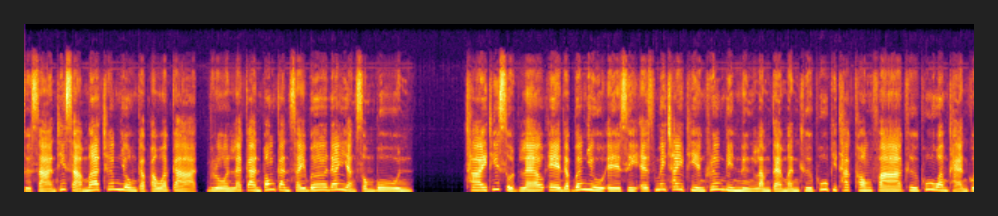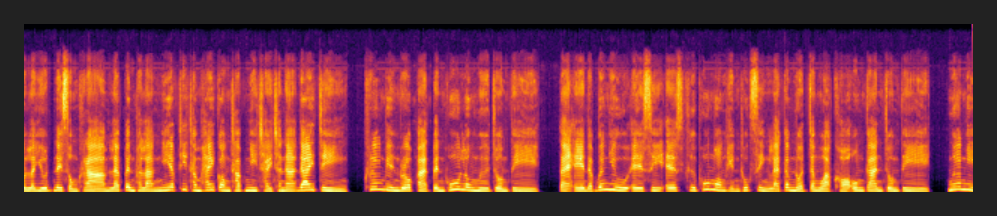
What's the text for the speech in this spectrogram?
สื่อสารที่สามารถเชื่อมโยงกับอวกาศ โดรน และการป้องกันไซเบอร์ได้อย่างสมบูรณ์ ท้ายที่สุดแล้ว AWACS ไม่ใช่เพียงเครื่องบินหนึ่งลำแต่มันคือผู้พิทักษ์ท้องฟ้า คือผู้วางแผนกลยุทธ์ในสงคราม และเป็นพลังเงียบที่ทำให้กองทัพมีชัยชนะได้จริง เครื่องบินรบอาจเป็นผู้ลงมือโจมตี แต่ AWACS คือผู้มองเห็นทุกสิ่งและกำหนดจังหวะขอองค์การโจมตี เมื่อมี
